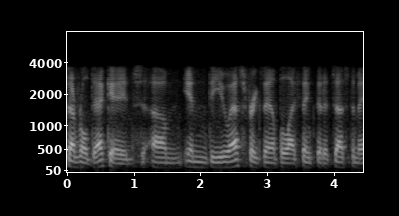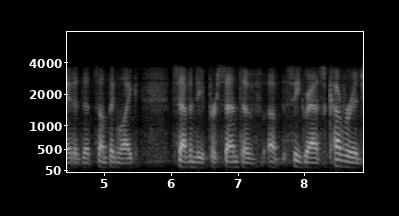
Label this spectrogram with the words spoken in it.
several decades. Um, in the U.S., for example, I think that it's estimated that something like 70% of, of the seagrass coverage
